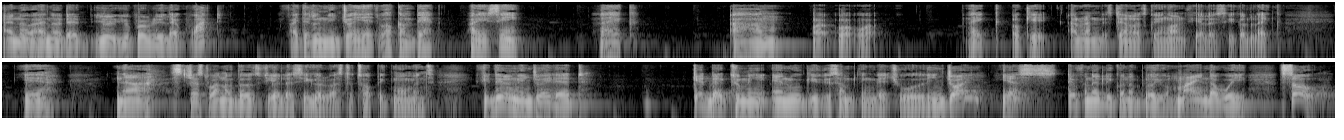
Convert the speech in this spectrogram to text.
I know, I know that you, you're probably like, what? If I didn't enjoy that, welcome back. What are you saying? Like, um, what, what, what? Like, okay, I don't understand what's going on, Fearless Eagle. Like, yeah, nah, it's just one of those Fearless Eagle was the topic moments. If you didn't enjoy that, get back to me and we'll give you something that you will enjoy. Yes, definitely gonna blow your mind away. So,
